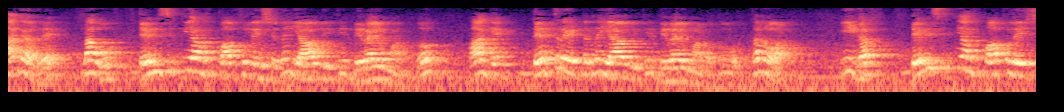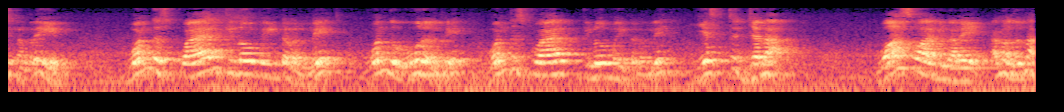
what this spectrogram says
ಹಾಗಾದ್ರೆ ನಾವು ಡೆನ್ಸಿಟಿ ಆಫ್ ಪಾಪ್ಯುಲೇಷನ್ ಯಾವ ರೀತಿ ಡಿರೈವ್ ಮಾಡೋದು? ಹಾಗೆ ಡೆತ್ ರೇಟ್ ಅನ್ನ ಯಾವ ರೀತಿ ಡಿರೈವ್ ಮಾಡೋದು ಅಂತ ನೋಡೋಣ. ಈಗ ಡೆನ್ಸಿಟಿ ಆಫ್ ಪಾಪ್ಯುಲೇಷನ್ ಅಂದ್ರೆ ಏನು? ಒಂದು ಸ್ಕ್ವೇರ್ ಕಿಲೋಮೀಟರ್ ಅಲ್ಲಿ, ಒಂದು ಊರಲ್ಲಿ, ಒಂದು ಸ್ಕ್ವೇರ್ ಕಿಲೋಮೀಟರ್ ಅಲ್ಲಿ ಎಷ್ಟು ಜನ ವಾಸವಾಗಿದ್ದಾರೆ ಅನ್ನೋದನ್ನ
